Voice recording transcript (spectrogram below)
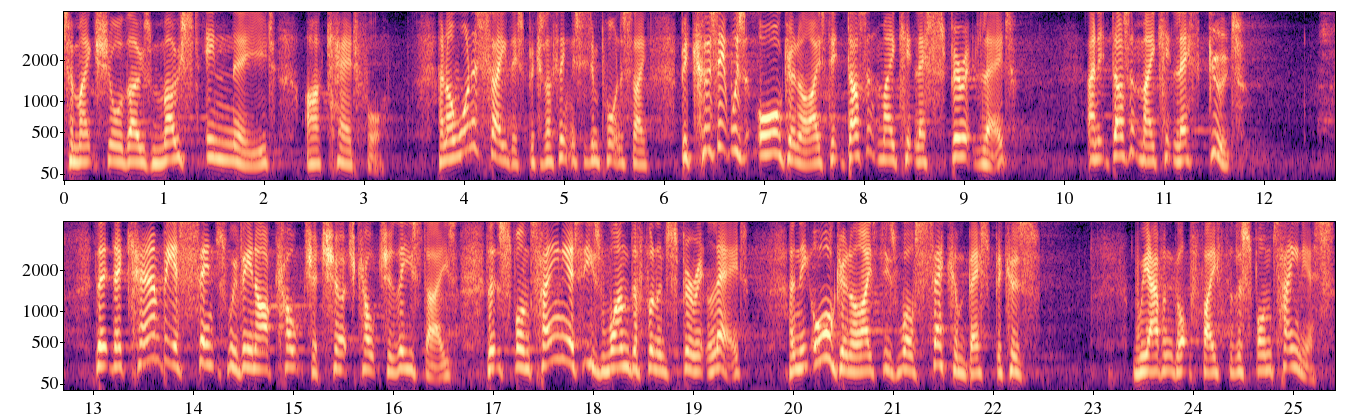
to make sure those most in need are cared for. And I want to say this because I think this is important to say. Because it was organized, it doesn't make it less spirit led and it doesn't make it less good. That there can be a sense within our culture, church culture these days, that spontaneous is wonderful and spirit led, and the organized is, well, second best because we haven't got faith for the spontaneous.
